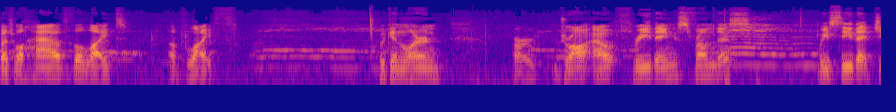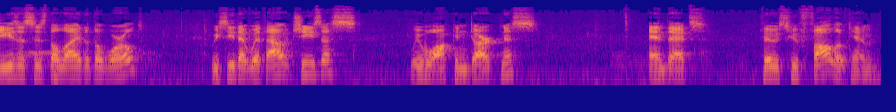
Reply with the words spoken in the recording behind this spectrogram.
but will have the light of life. We can learn or draw out three things from this. We see that Jesus is the light of the world. We see that without Jesus, we walk in darkness, and that those who follow him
